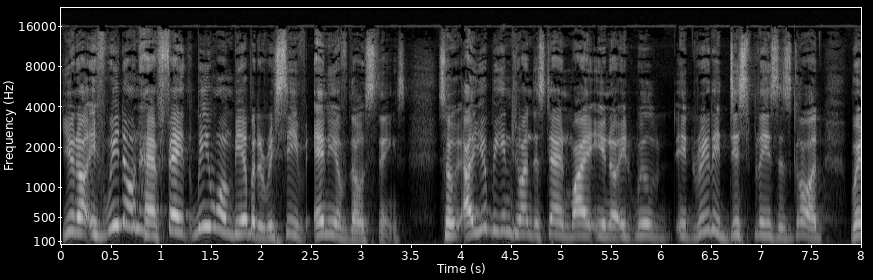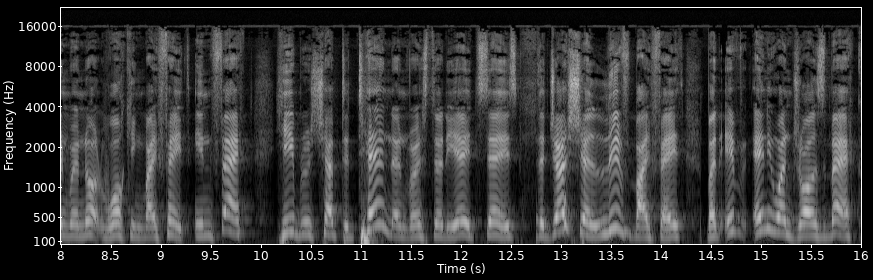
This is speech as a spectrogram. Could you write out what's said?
you know, if we don't have faith, we won't be able to receive any of those things. So, are you beginning to understand why, you know, it will, it really displeases God when we're not walking by faith? In fact, Hebrews chapter 10 and verse 38 says, The just shall live by faith, but if anyone draws back,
